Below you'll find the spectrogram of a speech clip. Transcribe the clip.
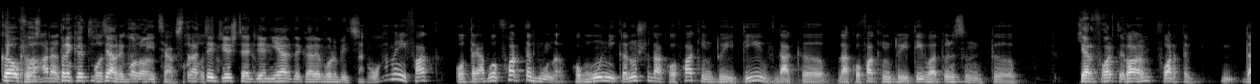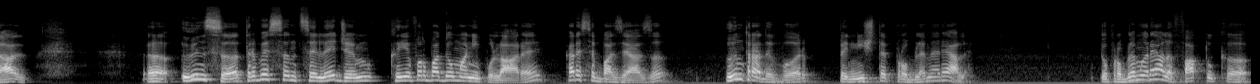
Că au fost clară, pregătiți, fost acolo, pregătiți acolo. Strategii ăștia geniali de care vorbiți. Dar oamenii fac o treabă foarte bună. Comunică, nu știu dacă o fac intuitiv, dacă, dacă o fac intuitiv atunci sunt... Uh, Chiar foarte buni? Foarte, da. Uh, însă trebuie să înțelegem că e vorba de o manipulare care se bazează într-adevăr pe niște probleme reale. E o problemă reală faptul că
